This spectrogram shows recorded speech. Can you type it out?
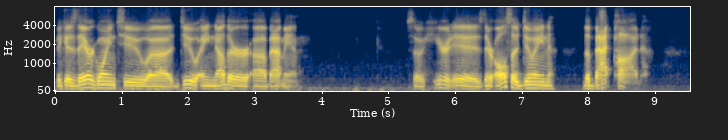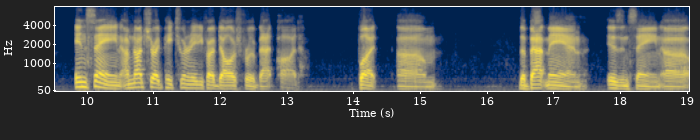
because they are going to uh, do another uh, Batman. So here it is. They're also doing the Bat Pod. Insane. I'm not sure I'd pay $285 for the Bat Pod, but um, the Batman is insane. Uh,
